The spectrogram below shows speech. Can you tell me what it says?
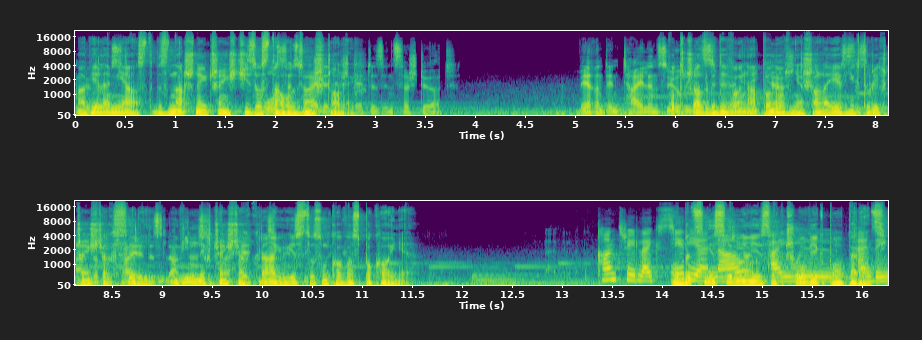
a wiele miast w znacznej części zostało zniszczonych. Podczas gdy wojna ponownie szaleje w niektórych częściach Syrii, w innych częściach kraju jest stosunkowo spokojnie. Obecnie Syria jest jak człowiek po operacji.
